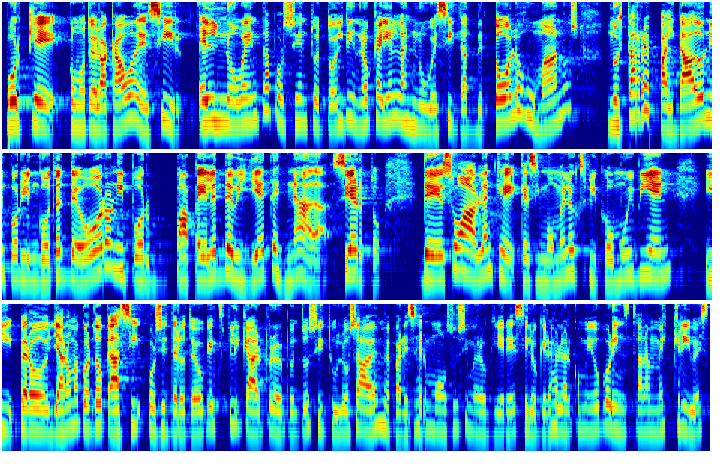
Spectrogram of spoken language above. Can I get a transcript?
Porque, como te lo acabo de decir, el 90% de todo el dinero que hay en las nubecitas de todos los humanos no está respaldado ni por lingotes de oro, ni por papeles de billetes, nada, ¿cierto? De eso hablan que, que Simón me lo explicó muy bien, y, pero ya no me acuerdo casi, por si te lo tengo que explicar, pero de pronto si tú lo sabes, me parece hermoso, si me lo quieres, si lo quieres hablar conmigo por Instagram, me escribes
